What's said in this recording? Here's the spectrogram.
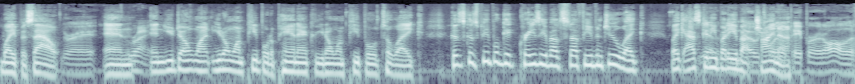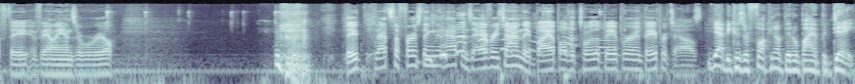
wipe us out Right. and Right. and you don't want you don't want people to panic or you don't want people to like because because people get crazy about stuff even too like like ask Yeah, anybody about no China paper at all if they if aliens are real. they that's the first thing that happens every time they buy up all the toilet paper and paper towels. yeah, because they're fucking up. They don't buy a bidet.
